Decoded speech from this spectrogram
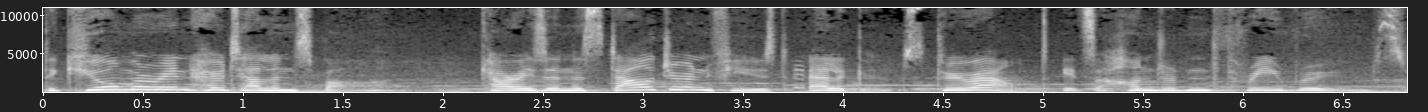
the Cures Marines Hotel and Spa carries a nostalgia infused elegance throughout its 103 rooms.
